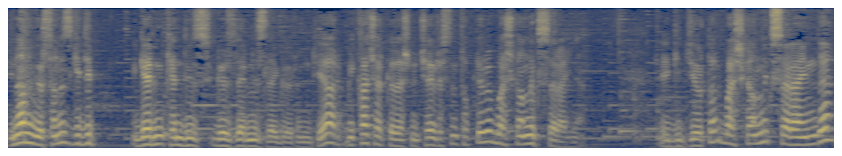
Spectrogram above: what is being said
İnanmıyorsanız gidip gelin kendiniz gözlerinizle görün diye birkaç arkadaşının çevresini topluyor ve başkanlık sarayına e, gidiyorlar. Başkanlık sarayında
